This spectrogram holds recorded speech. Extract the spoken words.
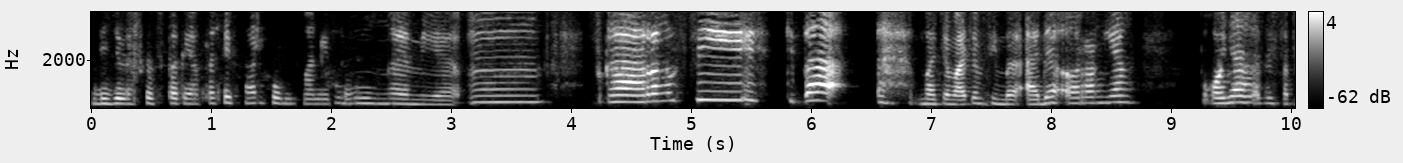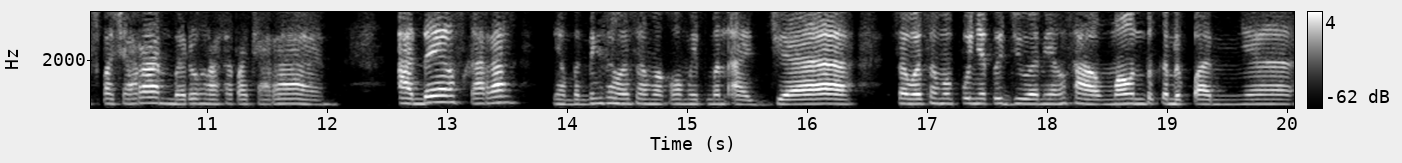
dijelaskan seperti apa sih Far hubungan itu? Hubungan ya. Hmm, sekarang sih kita eh, macam-macam sih Mbak. Ada orang yang pokoknya di status pacaran, baru ngerasa pacaran. Ada yang sekarang yang penting sama-sama komitmen aja, sama-sama punya tujuan yang sama untuk ke depannya.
